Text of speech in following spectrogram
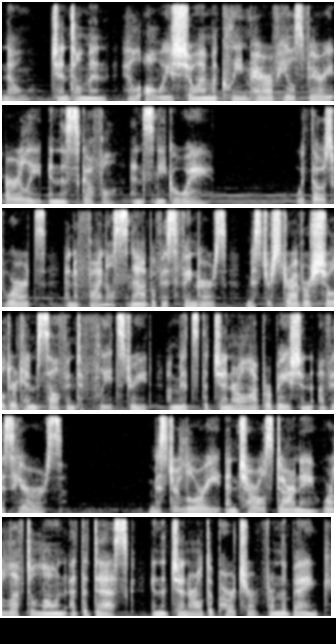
No, gentlemen, he'll always show him a clean pair of heels very early in the scuffle and sneak away. With those words, and a final snap of his fingers, Mr. Stryver shouldered himself into Fleet Street amidst the general approbation of his hearers. Mr. Lorry and Charles Darnay were left alone at the desk in the general departure from the bank.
